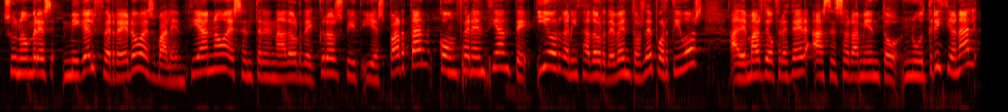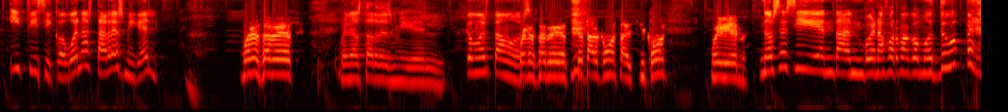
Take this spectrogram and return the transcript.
Su nombre es Miguel Ferrero, es valenciano, es entrenador de CrossFit y Spartan, conferenciante y organizador de eventos deportivos, además de ofrecer asesoramiento nutricional y físico. Buenas tardes, Miguel. Buenas tardes, Buenas tardes, Miguel. ¿Cómo estamos? buenas tardes. ¿Qué tal? ¿Cómo estáis, chicos? Muy bien. No sé si en tan buena forma como tú, pero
